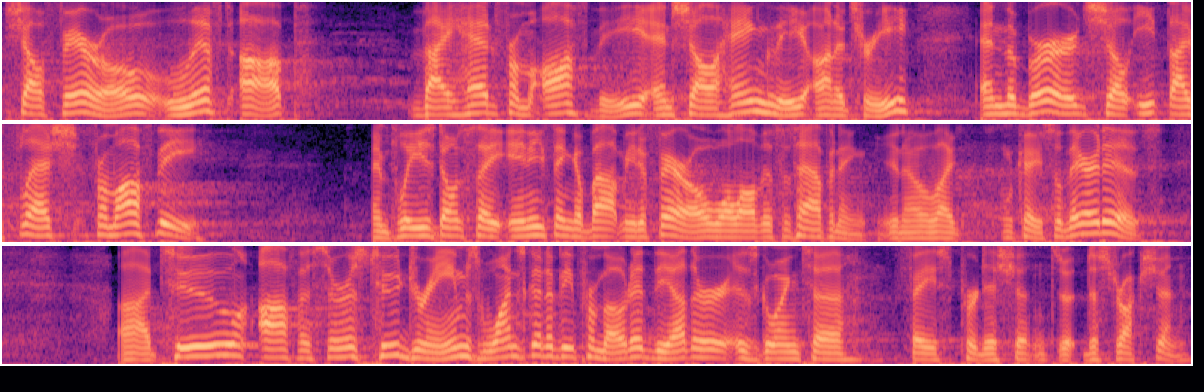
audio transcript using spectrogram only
shall Pharaoh lift up thy head from off thee, and shall hang thee on a tree, and the birds shall eat thy flesh from off thee. And please don't say anything about me to Pharaoh while all this is happening. You know, like, okay, so there it is. Uh, two officers, two dreams. One's going to be promoted, the other is going to face perdition, d- destruction.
